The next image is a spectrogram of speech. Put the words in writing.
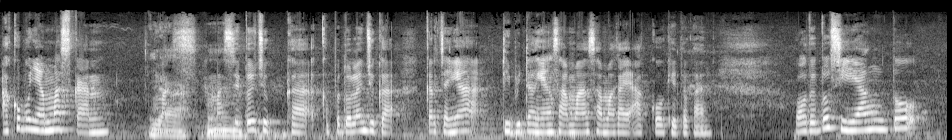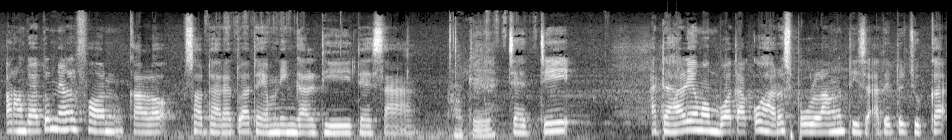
aku punya mas kan. Ya, Mas, mas itu juga kebetulan juga kerjanya di bidang yang sama sama kayak aku gitu kan. Waktu itu siang tuh orang tua tuh nelpon kalau saudara tuh ada yang meninggal di desa. oke Jadi ada hal yang membuat aku harus pulang di saat itu juga,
